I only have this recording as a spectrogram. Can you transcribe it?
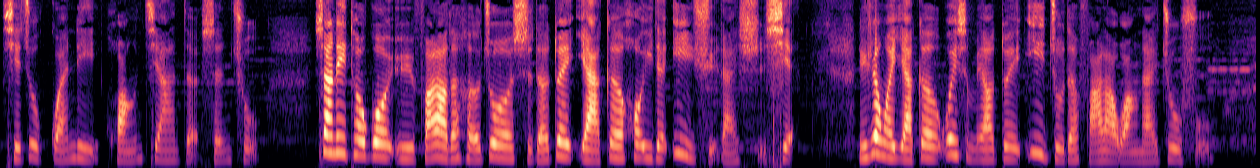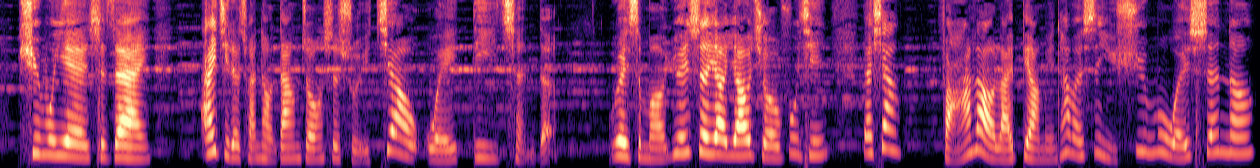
协助管理皇家的牲畜。上帝透过与法老的合作，使得对雅各后裔的应许来实现。你认为雅各为什么要对异族的法老王来祝福？畜牧业是在埃及的传统当中是属于较为低层的。为什么约瑟要要求父亲要向法老来表明他们是以畜牧为生呢？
